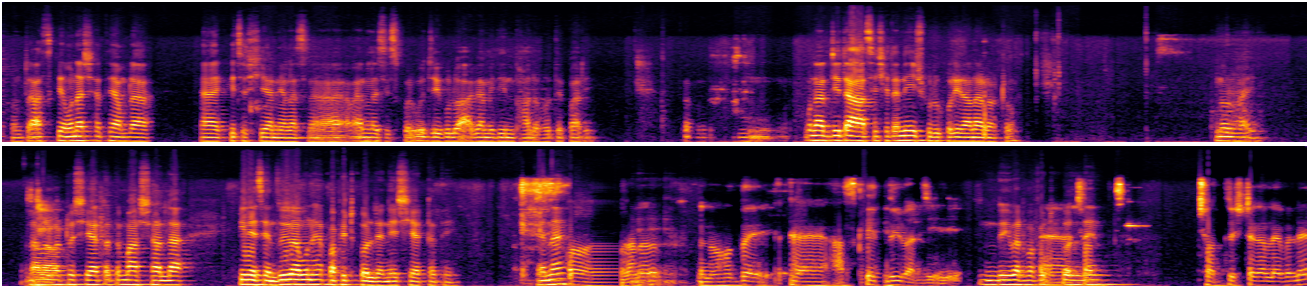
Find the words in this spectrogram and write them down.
এখন। তো আজকে ওনার সাথে আমরা কিছু শেয়ার অ্যানালাইসিস করব যেগুলো আগামী দিন ভালো হতে পারে। ওনার যেটা আছে সেটা নিয়ে শুরু করি রানার অটো। নূর ভাই রানার অটো শেয়ারটা তো মার্শাল্লাহ কিনেছেন। দুইবার মনে হয় প্রফিট করলেন এই শেয়ারটাতে তাই না? আজকে দুইবার জি দুইবার প্রফিট করলেন। ছত্রিশ টাকা লেভেলে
